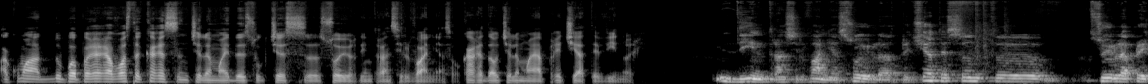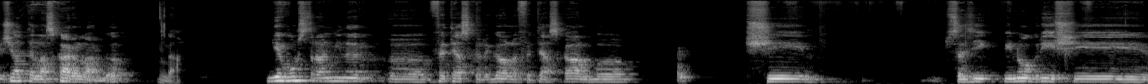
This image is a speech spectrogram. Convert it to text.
Uh, acum, după părerea voastră, care sunt cele mai de succes uh, soiuri din Transilvania sau care dau cele mai apreciate vinuri? Din Transilvania, soiurile apreciate sunt uh, soiurile apreciate la scară largă. Da. Gewurztraminer, fetească regală, fetească albă și să zic Pinot Gris și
